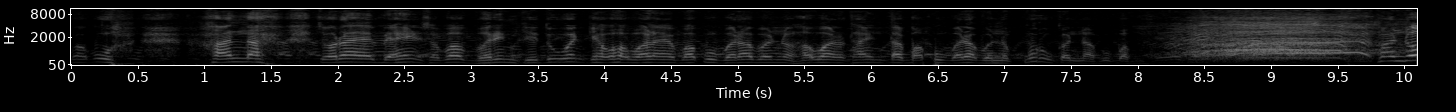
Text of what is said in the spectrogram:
બાપુ ખાનના ચોરાએ બહેન સભા ભરીને કીધું હોય ને કેવા વાળાએ બાપુ બરાબર ને હવાર થાય ને તાર બાપુ બરાબર ને પૂરું કરી નાખું બાપુ. અને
